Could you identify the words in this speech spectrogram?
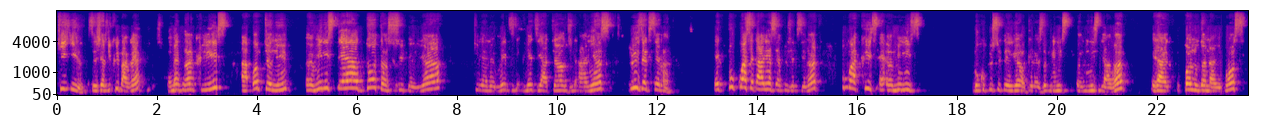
qui il. C'est Jésus-Christ, pas vrai? Et maintenant, Christ a obtenu un ministère d'autant supérieur qu'il est le médi- médiateur d'une alliance plus excellente. Et pourquoi cette alliance est plus excellente? Pourquoi Christ est un ministre beaucoup plus supérieur que les autres ministres, euh, ministres d'avant Et là, Paul nous donne la réponse.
